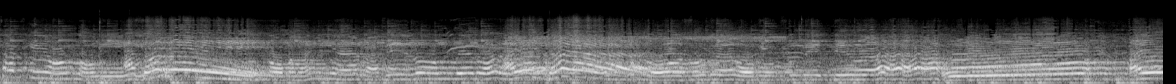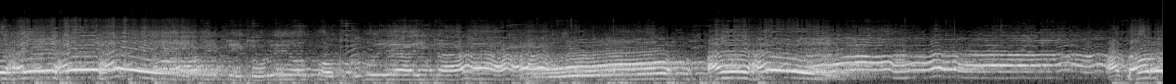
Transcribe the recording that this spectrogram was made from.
tate ongomi Atore Omani arabe rombero Ayata Osora oh, omi kumete wa oh. Ayo ayo ayo ayo. Ayo ke kure oko tsubu ya ita. Oh. Ayo ayo. Atore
